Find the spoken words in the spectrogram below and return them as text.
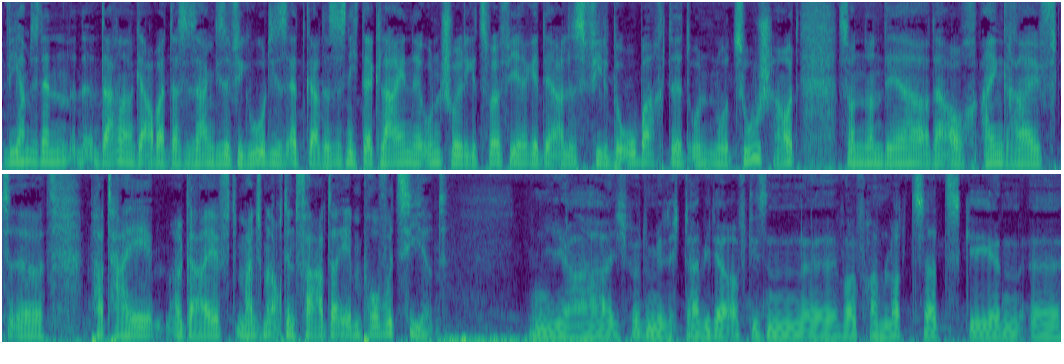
Wie haben Sie denn daran gearbeitet, dass Sie sagen, diese Figur, dieses Edgar, das ist nicht der kleine, unschuldige Zwölfjährige, der alles viel beobachtet und nur zuschaut, sondern der da auch eingreift, äh, Partei ergreift, manchmal auch den Vater eben provoziert. Ja, ich würde mir da wieder auf diesen äh, Wolfram Lott-Satz gehen. Äh,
